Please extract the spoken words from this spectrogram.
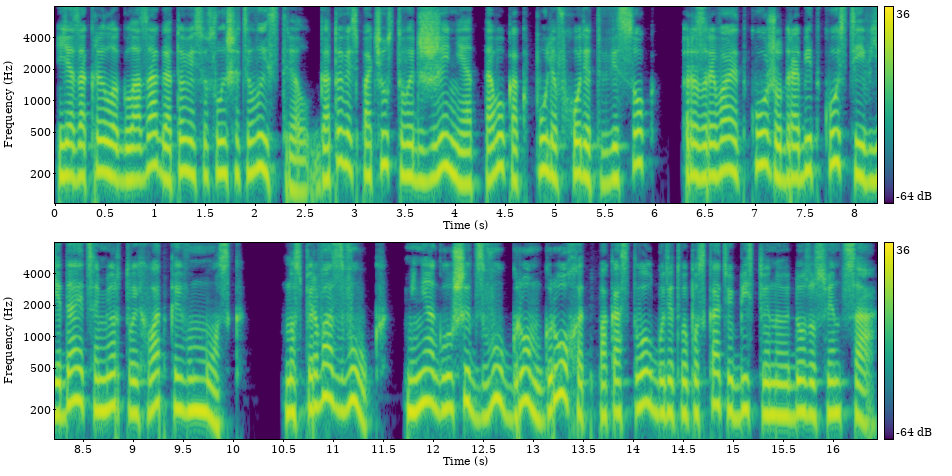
Я закрыла глаза, готовясь услышать выстрел, готовясь почувствовать жжение от того, как пуля входит в висок, разрывает кожу, дробит кости и въедается мертвой хваткой в мозг. Но сперва звук. Меня оглушит звук, гром, грохот, пока ствол будет выпускать убийственную дозу свинца.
